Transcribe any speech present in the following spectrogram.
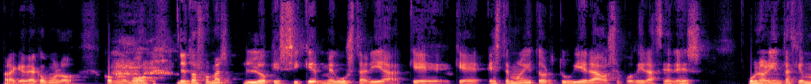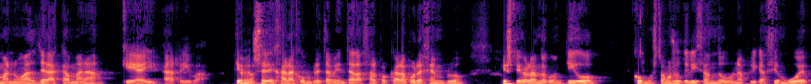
para que vea cómo lo, cómo lo muevo. De todas formas, lo que sí que me gustaría que, que este monitor tuviera o se pudiera hacer es una orientación manual de la cámara que hay arriba que no se dejara completamente al azar, porque ahora, por ejemplo, que estoy hablando contigo, como estamos utilizando una aplicación web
